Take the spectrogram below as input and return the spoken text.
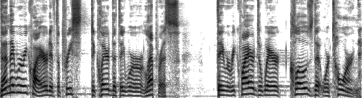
Then they were required, if the priests declared that they were leprous, they were required to wear clothes that were torn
